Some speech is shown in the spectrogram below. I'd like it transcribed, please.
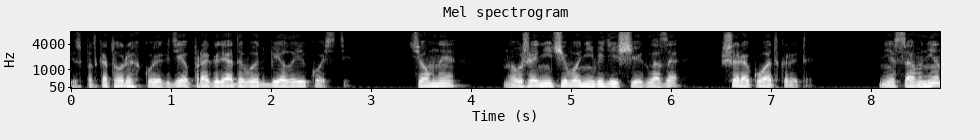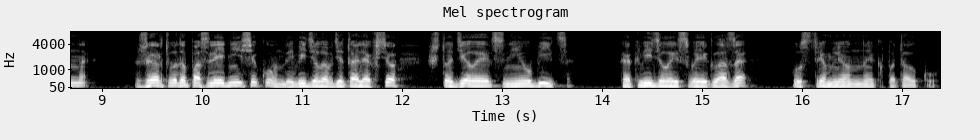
из-под которых кое-где проглядывают белые кости. Темные, но уже ничего не видящие глаза широко открыты. Несомненно, жертва до последней секунды видела в деталях все, что делает с ней убийца, как видела и свои глаза, устремленные к потолку.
